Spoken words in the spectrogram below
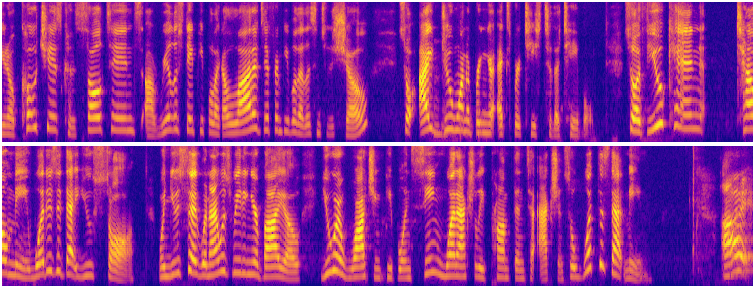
you know coaches consultants uh, real estate people like a lot of different people that listen to the show so i mm-hmm. do want to bring your expertise to the table so if you can tell me what is it that you saw when you said when i was reading your bio you were watching people and seeing what actually prompt them to action so what does that mean I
